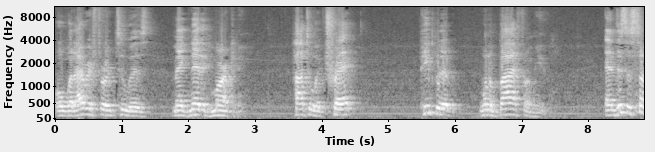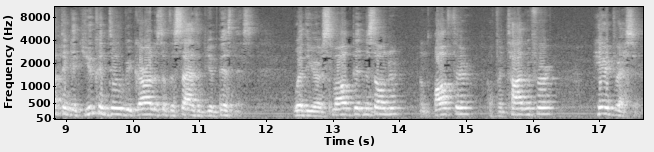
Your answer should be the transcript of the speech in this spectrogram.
or what I refer to as magnetic marketing. How to attract people that want to buy from you. And this is something that you can do regardless of the size of your business. Whether you're a small business owner, an author, a photographer, hairdresser,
